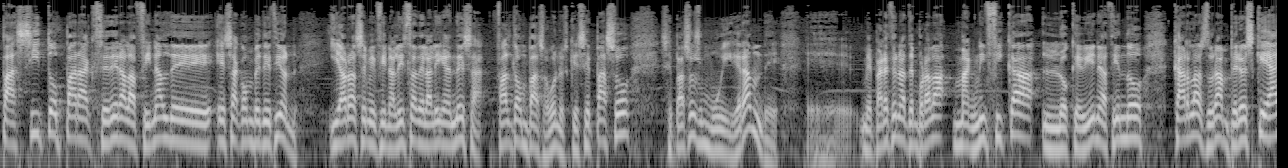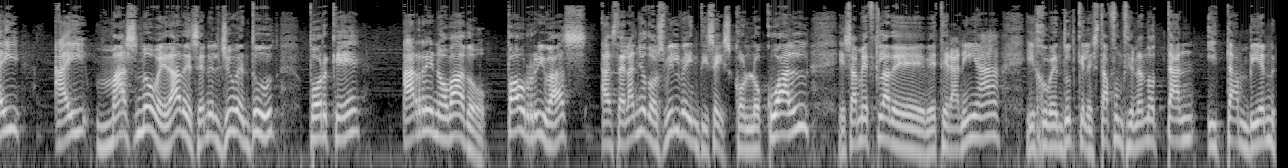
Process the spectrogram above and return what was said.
pasito para acceder a la final de esa competición y ahora semifinalista de la Liga Endesa, falta un paso. Bueno, es que ese paso, ese paso es muy grande. Eh, me parece una temporada magnífica lo que viene haciendo Carlas Durán, pero es que hay, hay más novedades en el Juventud porque ha renovado Pau Rivas hasta el año 2026, con lo cual esa mezcla de veteranía y juventud que le está funcionando tan y tan bien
